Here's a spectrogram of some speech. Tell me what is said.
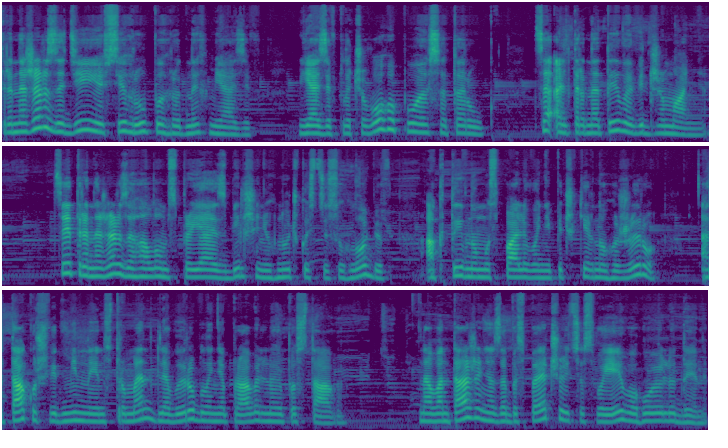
Тренажер задіює всі групи грудних м'язів, м'язів плечового пояса та рук. Це альтернатива віджимання. Цей тренажер загалом сприяє збільшенню гнучкості суглобів, активному спалюванні підшкірного жиру, а також відмінний інструмент для вироблення правильної постави. Навантаження забезпечується своєю вагою людини.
